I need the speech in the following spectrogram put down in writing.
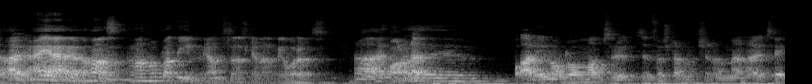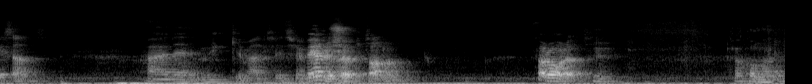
eh, Nej, Nej, har han, han hoppat in i Allsvenskan i året? Nej, Har han det? Ja, det är någon av de absolut första matcherna, men det är tveksamt. Nej, det är mycket märkligt köp. Vi har ändå köpt honom. Förra året. Vad kom han ifrån?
